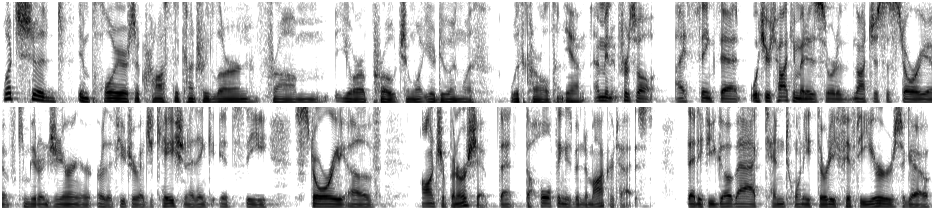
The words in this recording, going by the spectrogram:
What should employers across the country learn from your approach and what you're doing with with Carleton? Yeah, I mean, first of all, I think that what you're talking about is sort of not just a story of computer engineering or, or the future of education. I think it's the story of entrepreneurship that the whole thing has been democratized that if you go back 10 20 30 50 years ago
